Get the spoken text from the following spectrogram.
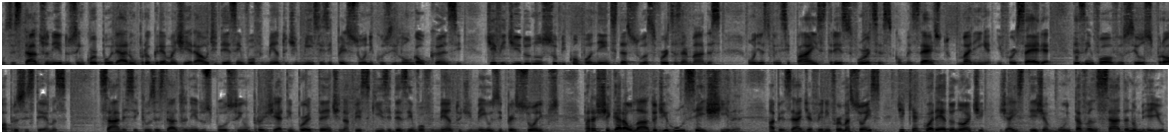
Os Estados Unidos incorporaram um Programa Geral de Desenvolvimento de Mísseis Hipersônicos de Longo Alcance, dividido nos subcomponentes das suas Forças Armadas, onde as principais três forças, como Exército, Marinha e Força Aérea, desenvolvem os seus próprios sistemas. Sabe-se que os Estados Unidos possuem um projeto importante na pesquisa e desenvolvimento de meios hipersônicos para chegar ao lado de Rússia e China apesar de haver informações de que a Coreia do Norte já esteja muito avançada no meio.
